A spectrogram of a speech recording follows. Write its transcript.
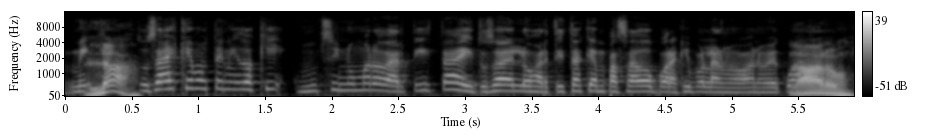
mi- ¿Verdad? tú sabes que hemos tenido aquí un sinnúmero de artistas y tú sabes los artistas que han pasado por aquí por la nueva 94. Claro.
